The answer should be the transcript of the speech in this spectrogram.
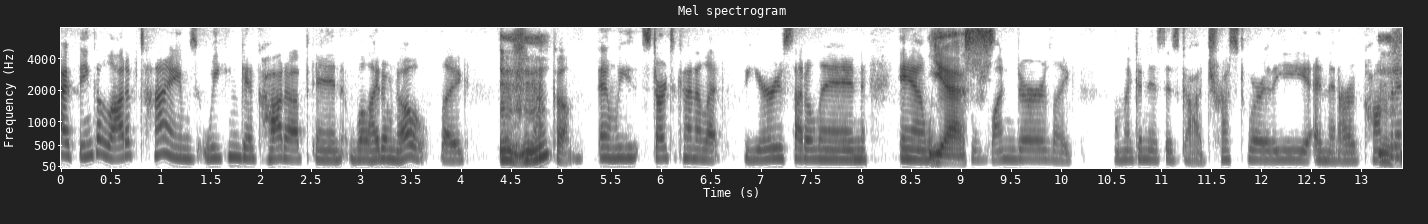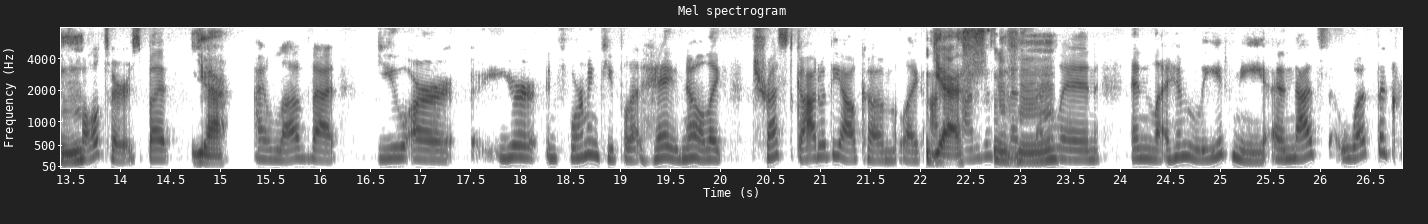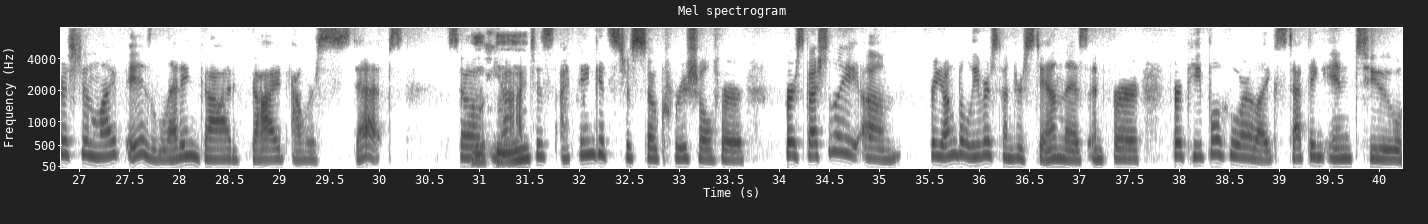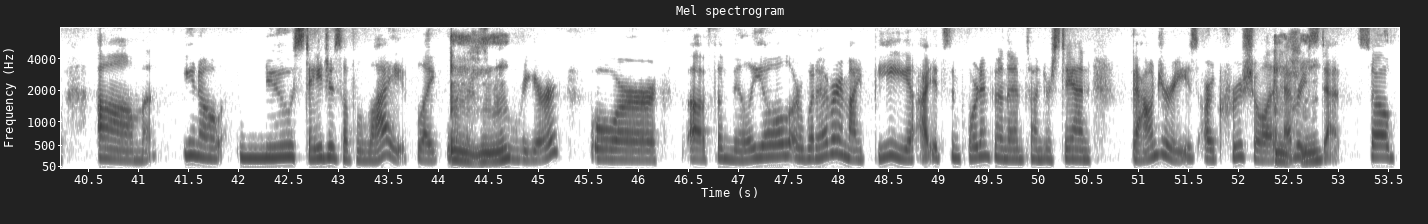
I think a lot of times we can get caught up in, well, I don't know, like, mm-hmm. outcome? And we start to kind of let fear settle in and we yes. wonder, like, oh my goodness, is God trustworthy? And then our confidence mm-hmm. falters. But yeah, I love that you are you're informing people that hey no like trust god with the outcome like yes. I'm, I'm just gonna mm-hmm. settle in and let him lead me and that's what the christian life is letting god guide our steps so mm-hmm. yeah i mm-hmm. just i think it's just so crucial for for especially um for young believers to understand this and for for people who are like stepping into um you know new stages of life like whether mm-hmm. it's career or uh, familial or whatever it might be, I, it's important for them to understand boundaries are crucial at mm-hmm. every step. So,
